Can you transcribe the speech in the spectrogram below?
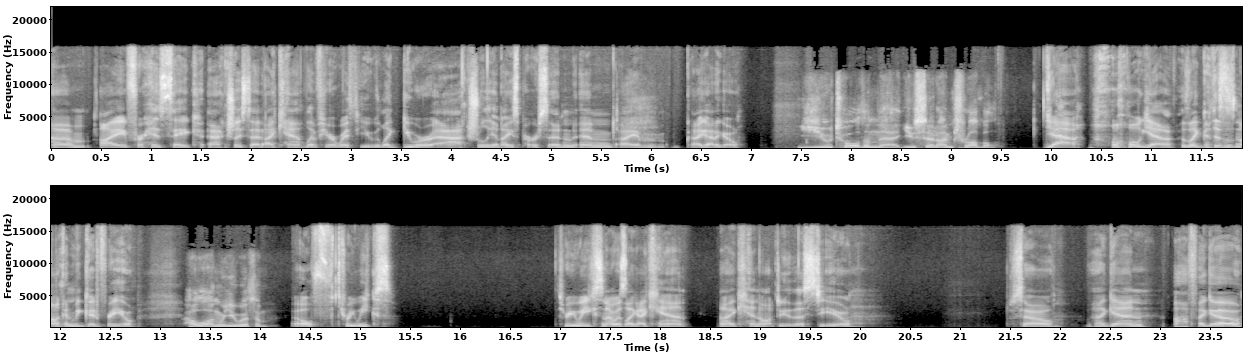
um, I, for his sake, actually said, I can't live here with you. Like, you were actually a nice person, and I am, I gotta go. You told him that. You said, I'm trouble. Yeah. Oh, yeah. I was like, this is not gonna be good for you. How long were you with him? Oh, f- three weeks. Three weeks, and I was like, I can't, I cannot do this to you. So again, off I go.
